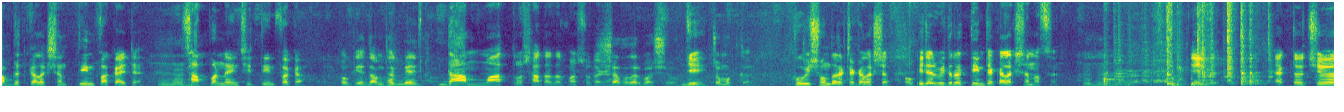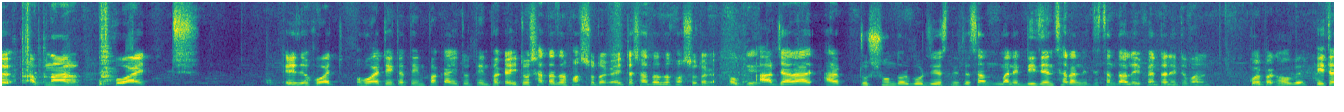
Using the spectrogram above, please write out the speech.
আপডেট কালেকশন তিন ফাঁকা এটা। ছাপ্পান্ন ইঞ্চি তিন ফাঁকা। ওকে দাম থাকবে? দাম মাত্র সাত হাজার পাঁচশো টাকা। সাত হাজার পাঁচশো। জি। চমৎকার। খুবই সুন্দর একটা কালেকশন. এটার ভিতরে তিনটা কালেকশন আছে। হুম হুম হুম। এই যে একটা হচ্ছে আপনার হোয়াইট এই যে হোয়াইট হোয়াইট এটা তিন পাকা এটা তিন পাকা এটাও সাত হাজার পাঁচশো টাকা এটা সাত হাজার পাঁচশো টাকা। Okay. আর যারা আর একটু সুন্দর গর্জিয়াস নিতে চান মানে ডিজাইন ছাড়া নিতে চান তাহলে এই ফ্যানটা নিতে পারেন। কয় পাকা হবে? এটা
